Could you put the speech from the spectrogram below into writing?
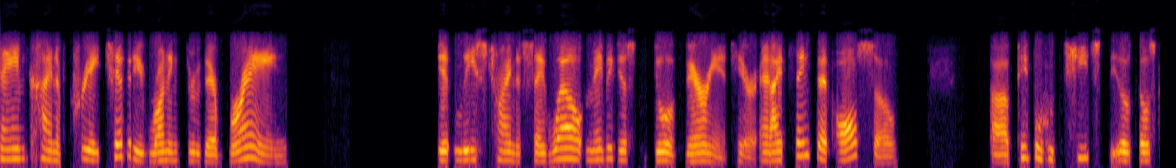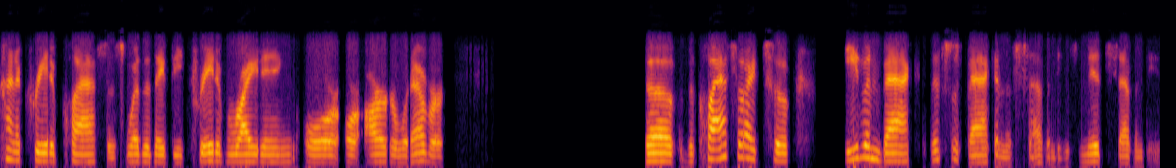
same kind of creativity running through their brain, at least trying to say, well, maybe just do a variant here. And I think that also uh, people who teach those, those kind of creative classes, whether they be creative writing or, or art or whatever, the the class that I took even back this was back in the 70s mid 70s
